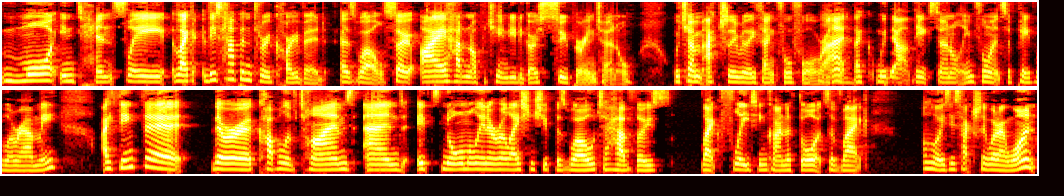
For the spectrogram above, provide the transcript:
more intensely like this happened through covid as well so i had an opportunity to go super internal which i'm actually really thankful for right mm. like without the external influence of people around me i think that there were a couple of times and it's normal in a relationship as well to have those like fleeting kind of thoughts of like oh, is this actually what I want?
